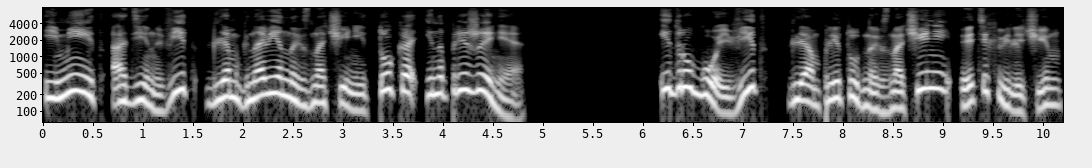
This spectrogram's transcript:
имеет один вид для мгновенных значений тока и напряжения и другой вид для амплитудных значений этих величин.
